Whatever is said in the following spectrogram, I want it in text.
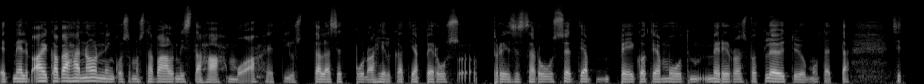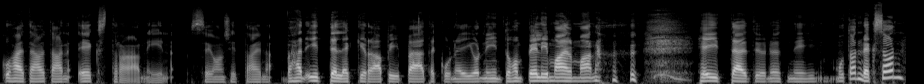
et meillä aika vähän on niinku semmoista valmista hahmoa, että just tällaiset punahilkat ja perusprinsessaruusset ja peikot ja muut merirosvot löytyy, mutta että sitten kun haetaan jotain ekstraa, niin se on sitten aina vähän itsellekin raapii päätä, kun ei ole niin tuohon pelimaailmaan heittäytynyt. Niin. Mutta onneksi on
